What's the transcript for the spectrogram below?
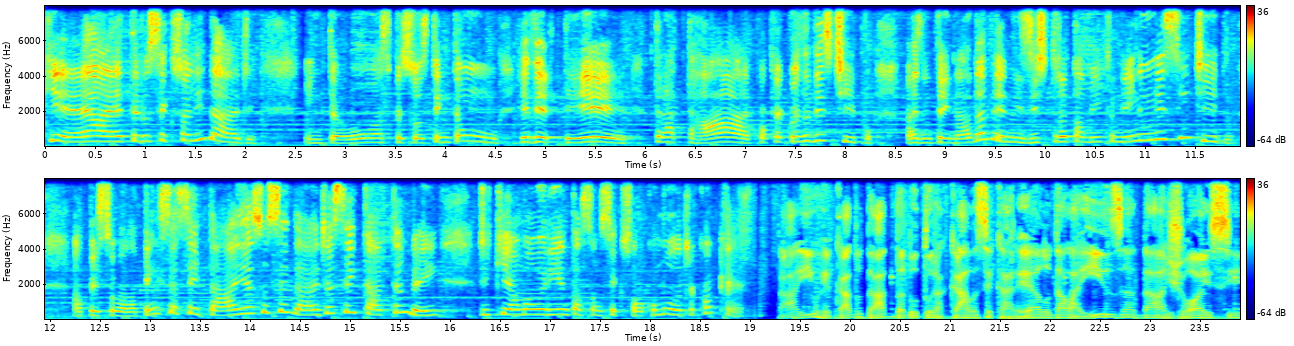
que é a heterossexualidade. Então as pessoas tentam reverter, tratar, qualquer coisa desse tipo, mas não tem nada a ver, não existe tratamento nenhum nesse sentido. A pessoa ela tem que se aceitar e a sociedade aceitar também de que é uma orientação sexual como outra qualquer. Tá aí o recado dado da doutora Carla Secarello, da Laísa, da Joyce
